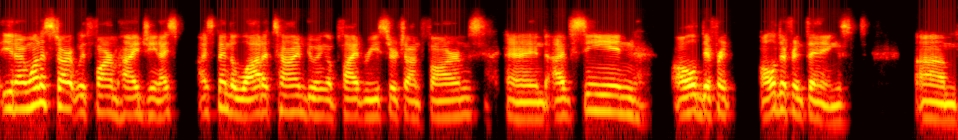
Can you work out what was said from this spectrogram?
you know, I want to start with farm hygiene. I, I spend a lot of time doing applied research on farms, and I've seen all different all different things. Um,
